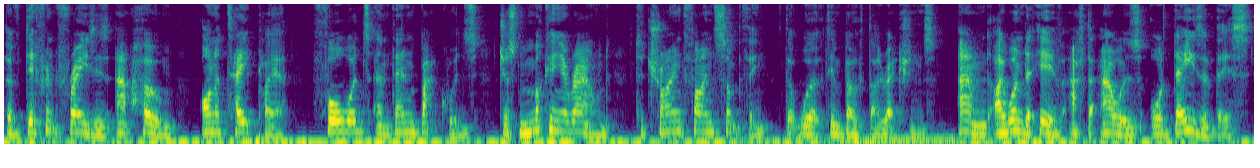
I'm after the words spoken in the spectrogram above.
of different phrases at home on a tape player, forwards and then backwards, just mucking around to try and find something that worked in both directions. And I wonder if, after hours or days of this,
